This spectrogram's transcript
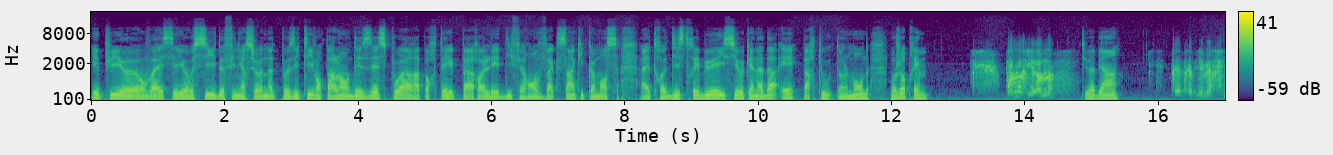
Et puis euh, on va essayer aussi de finir sur une note positive en parlant des espoirs apportés par les différents vaccins qui commencent à être distribués ici au Canada et partout dans le monde. Bonjour Bonjour Prime. Bonjour Guillaume. Tu vas bien? Très bien, merci.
